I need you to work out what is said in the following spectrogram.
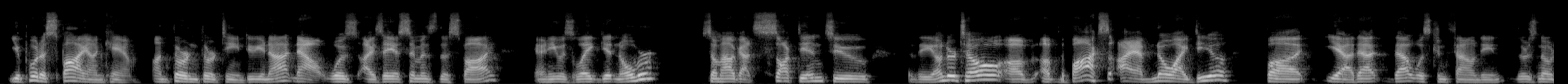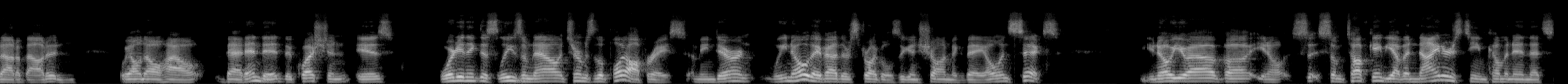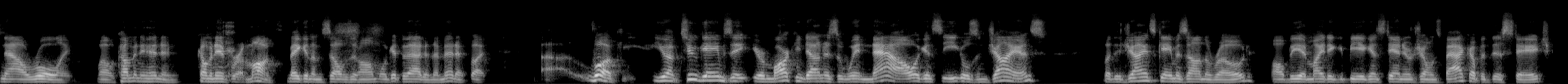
you put a spy on Cam on third and 13, do you not? Now, was Isaiah Simmons the spy and he was late getting over? Somehow got sucked into the undertow of, of the box. I have no idea. But yeah, that that was confounding. There's no doubt about it. And we all know how that ended. The question is, where do you think this leaves them now in terms of the playoff race? I mean, Darren, we know they've had their struggles against Sean McVay, 0 and 6. You know, you have, uh, you know, s- some tough game. You have a Niners team coming in that's now rolling. Well, coming in and coming in for a month, making themselves at home. We'll get to that in a minute. But uh, look, you have two games that you're marking down as a win now against the Eagles and Giants. But the Giants game is on the road, albeit it might be against Daniel Jones' backup at this stage.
